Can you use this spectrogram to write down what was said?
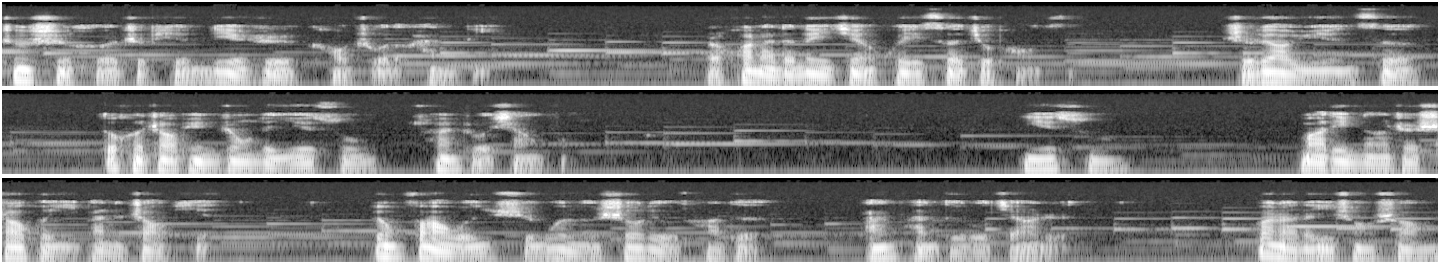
正适合这片烈日烤灼的旱地。而换来的那件灰色旧袍子，质料与颜色都和照片中的耶稣穿着相仿。耶稣，马丁拿着烧毁一半的照片，用法文询问了收留他的安坦德罗家人，换来了一双双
